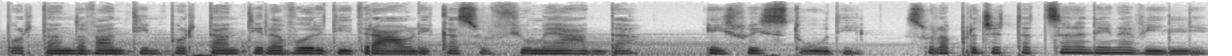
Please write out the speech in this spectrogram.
portando avanti importanti lavori di idraulica sul fiume Adda e i suoi studi sulla progettazione dei navigli.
